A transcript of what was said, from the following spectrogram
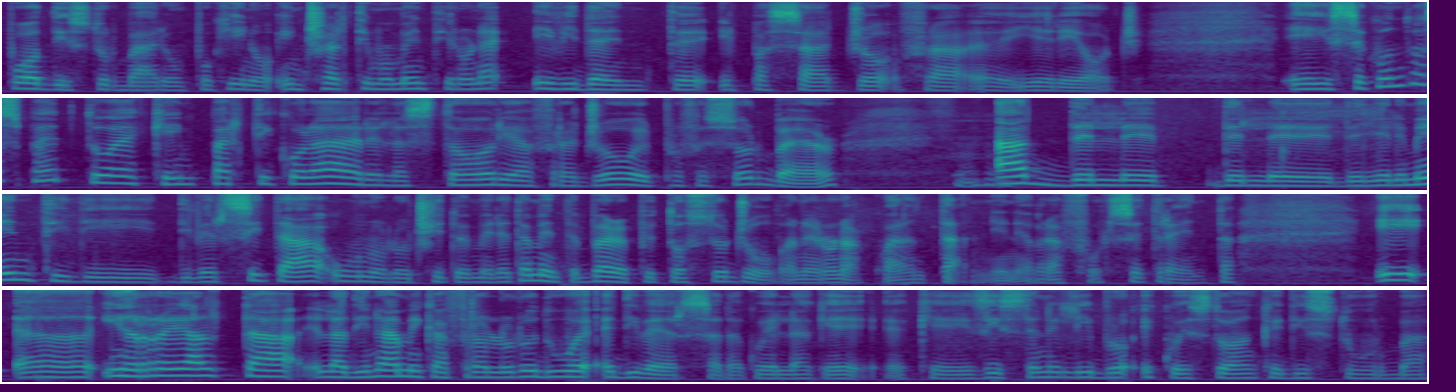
può disturbare un pochino, in certi momenti non è evidente il passaggio fra eh, ieri e oggi. E il secondo aspetto è che in particolare la storia fra Joe e il professor Bear ha delle- delle- degli elementi di diversità, uno lo cito immediatamente, Bear è piuttosto giovane, non ha 40 anni, ne avrà forse 30 e eh, in realtà la dinamica fra loro due è diversa da quella che, che esiste nel libro e questo anche disturba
